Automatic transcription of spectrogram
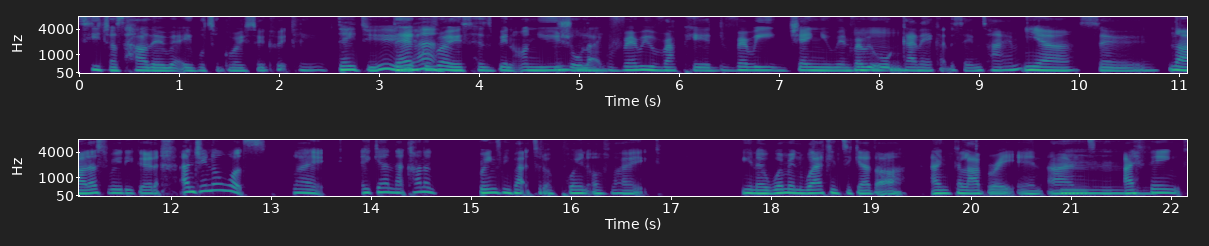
teach us how they were able to grow so quickly. They do. Their yeah. growth has been unusual, Mhm. like very rapid, very genuine, very Mm. organic at the same time. Yeah. So No, that's really good. And do you know what's like, again, that kind of brings me back to the point of like, you know, women working together and collaborating. And I Mm. think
